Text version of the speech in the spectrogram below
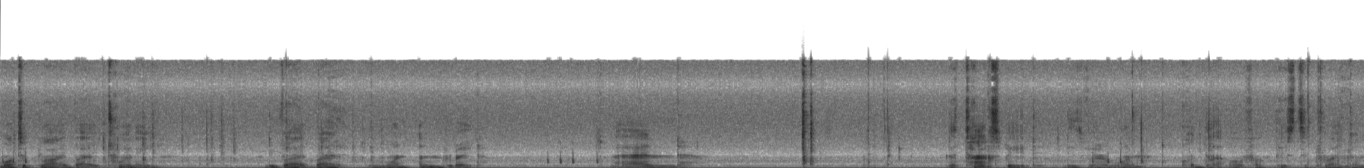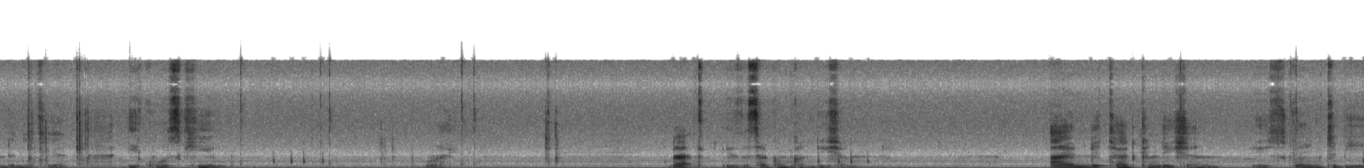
multiply by 20 divide by 100 and the tax paid this very one that off and paste it right underneath here equals q. Right. That is the second condition. And the third condition is going to be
